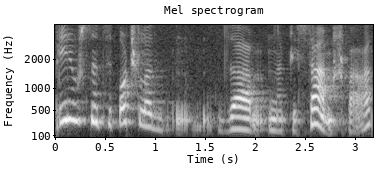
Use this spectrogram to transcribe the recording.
prije nego što sam se počela za znači, sam špag,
